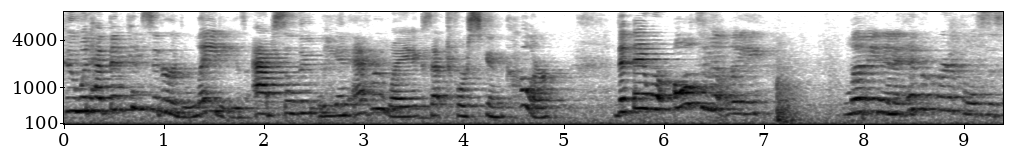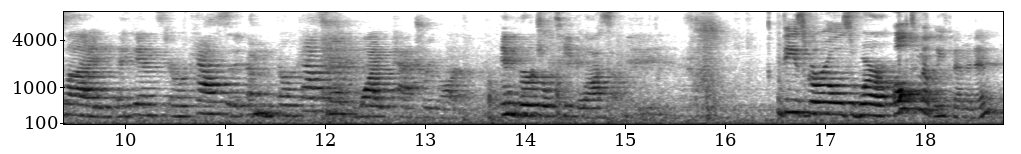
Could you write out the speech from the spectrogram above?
who would have been considered ladies absolutely in every way except for skin color, that they were ultimately living in a hypocritical society against a recalcitrant, a recalcitrant white patriarch in Virgil T. Blossom. These girls were ultimately feminine.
